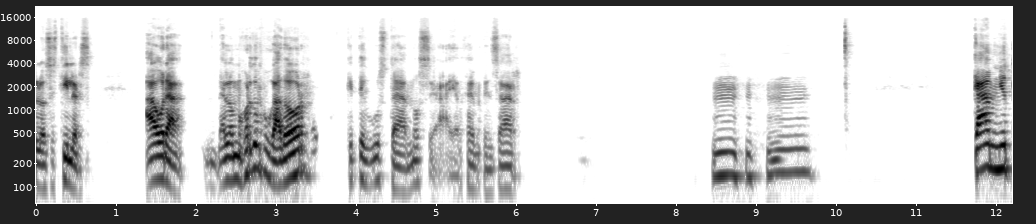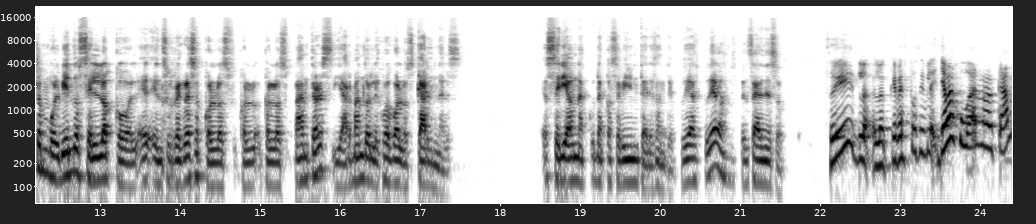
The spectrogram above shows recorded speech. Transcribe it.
los Steelers. Ahora, a lo mejor de un jugador, ¿qué te gusta? No sé, ay, déjame pensar. Cam Newton volviéndose loco en su regreso con los, con, los Panthers y armándole juego a los Cardinals. Eso sería una, cosa bien interesante. Pudiéramos, pensar en eso. Sí, lo, que es posible. ¿Ya va a jugar Cam?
